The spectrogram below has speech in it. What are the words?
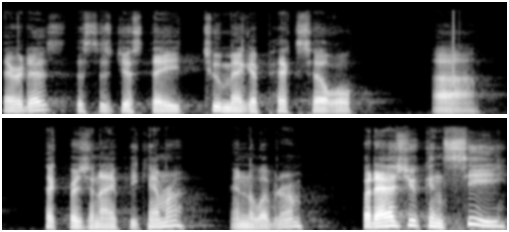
there it is. This is just a two megapixel uh, IP camera in the living room. But as you can see,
